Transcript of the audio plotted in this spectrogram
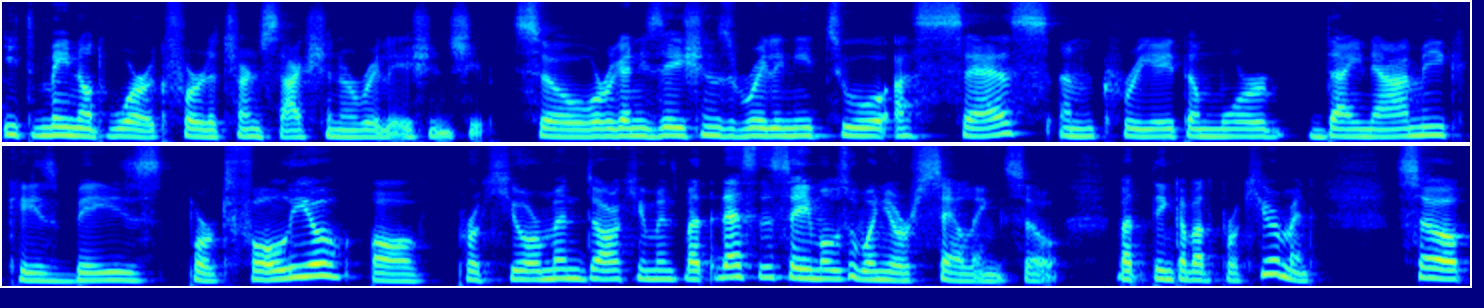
it may not work for the transactional relationship. So organizations really need to assess and create a more dynamic case based portfolio of procurement documents. But that's the same also when you're selling. So, but think about procurement. So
